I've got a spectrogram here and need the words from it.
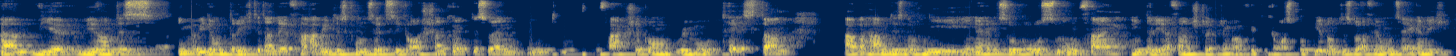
Ähm, wir, wir haben das immer wieder unterrichtet an der FH, wie das grundsätzlich ausschauen könnte, so ein, Fachjargon Remote-Test dann, aber haben das noch nie in einem so großen Umfang in der Lehrveranstaltung auch wirklich ausprobiert und das war für uns eigentlich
